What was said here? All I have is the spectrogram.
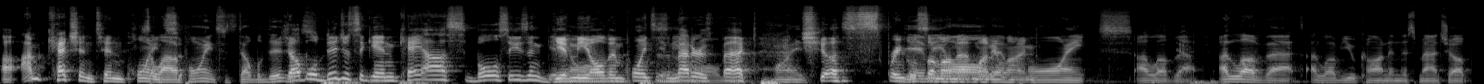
Uh, I'm catching ten It's points, a lot of points. It's double digits. double digits again. Chaos bowl season. Give, me all them points. As Give a matter of fact, just sprinkle Give some me on that money them line. Points. I love that. I love that. I love UConn in this matchup.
